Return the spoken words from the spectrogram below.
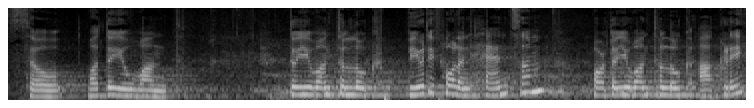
So, what do you want? Do you want to look beautiful and handsome, or do you want to look ugly?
